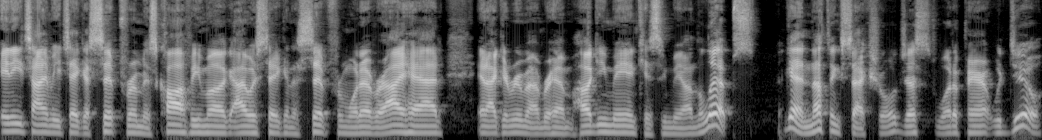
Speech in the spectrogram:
anytime he'd take a sip from his coffee mug, I was taking a sip from whatever I had. And I can remember him hugging me and kissing me on the lips. Again, nothing sexual, just what a parent would do.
